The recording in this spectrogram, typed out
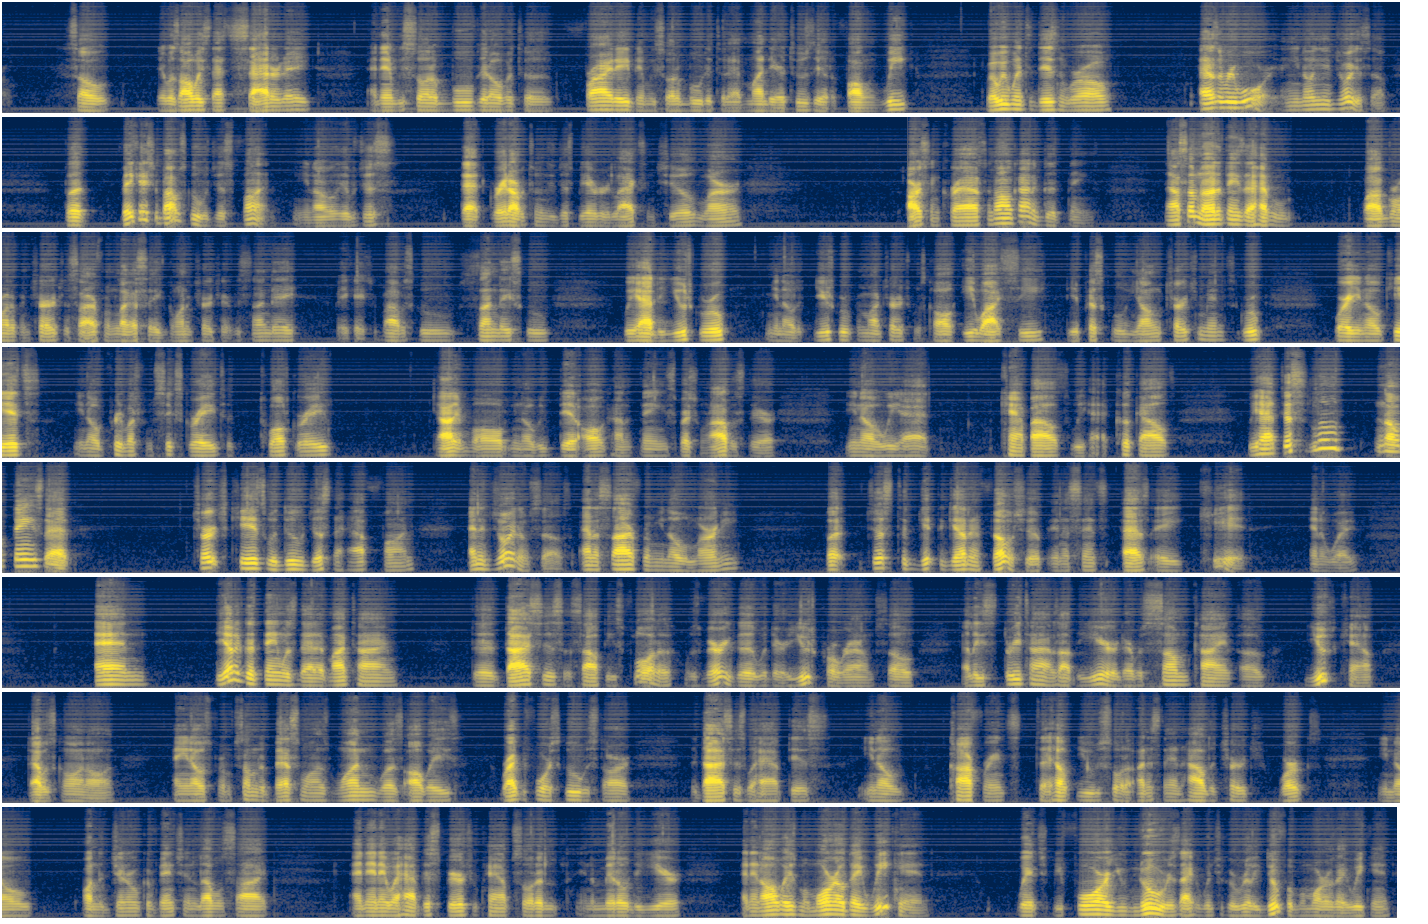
So it was always that Saturday, and then we sort of moved it over to Friday. Then we sort of moved it to that Monday or Tuesday of the following week, where we went to Disney World as a reward, and you know you enjoy yourself. But Vacation Bible School was just fun. You know, it was just that great opportunity to just be able to relax and chill, learn arts and crafts, and all kind of good things. Now, some of the other things that happened while growing up in church, aside from like I say, going to church every Sunday, Vacation Bible School, Sunday school, we had the youth group. You know, the youth group in my church was called EYC, the Episcopal Young Churchmen's Group, where you know kids, you know, pretty much from sixth grade to twelfth grade got involved. You know, we did all kind of things, especially when I was there. You know, we had campouts, we had cookouts, we had just little, you know, things that church kids would do just to have fun and enjoy themselves. And aside from, you know, learning, but just to get together in fellowship in a sense as a kid in a way. And the other good thing was that at my time, the Diocese of Southeast Florida was very good with their youth program. So at least three times out the year, there was some kind of youth camp that was going on. And, you know, from some of the best ones, one was always right before school would start, the diocese would have this, you know, conference to help you sort of understand how the church works, you know, on the general convention level side. And then they would have this spiritual camp sort of in the middle of the year. And then always Memorial Day weekend, which before you knew exactly what you could really do for Memorial Day weekend,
